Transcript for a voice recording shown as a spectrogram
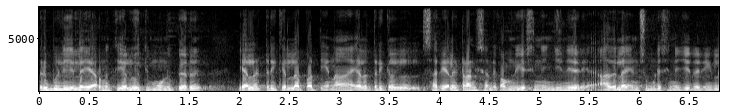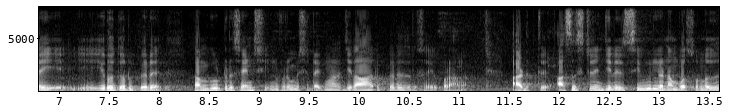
ட்ரிபிள் இயில் e இரநூத்தி எழுபத்தி மூணு பேர் எலக்ட்ரிக்கலில் பார்த்தீங்கன்னா electrical sorry electronics and communication engineering அதில் இன்ஸ்ட்ருமெண்டேஷன் இன்ஜினியரிங்கில் இருபத்தொரு பேர் கம்ப்யூட்டர் சயின்ஸ் இன்ஃபர்மேஷன் டெக்னாலஜியில் ஆறு பேர் இது செய்யப்படுறாங்க அடுத்து அசிஸ்டன்ட் இன்ஜினியர் சிவிலில் நம்ம சொன்னது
